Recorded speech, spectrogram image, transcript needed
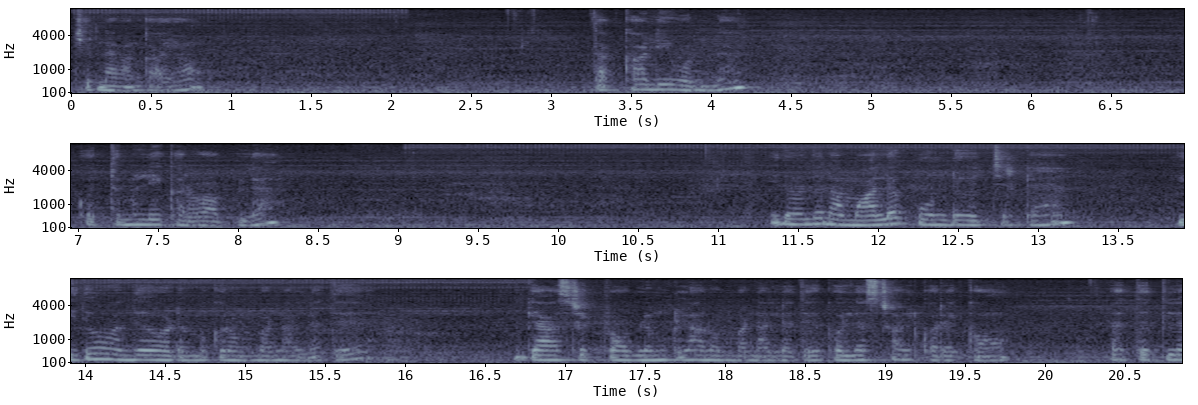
சின்ன வெங்காயம். தக்காளி ஒன்று கொத்தமல்லி கருவேப்பிலை. இது வந்து நான் மலை பூண்டு வச்சுருக்கேன். இதுவும் வந்து உடம்புக்கு ரொம்ப நல்லது. கேஸ்ட்ரிக் ப்ராப்ளம்க்கெலாம் ரொம்ப நல்லது. கொலஸ்ட்ரால் குறைக்கும். ரத்தத்தில்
